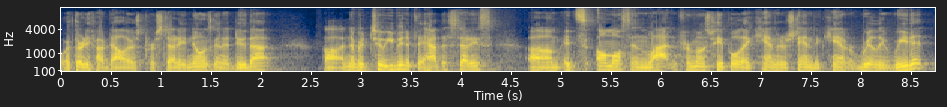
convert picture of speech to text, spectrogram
or $35 per study. No one's going to do that. Uh, number two, even if they have the studies, um, it's almost in Latin for most people. They can't understand, they can't really read it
